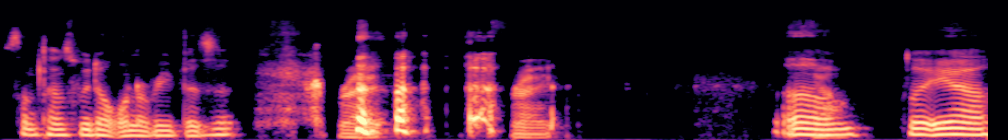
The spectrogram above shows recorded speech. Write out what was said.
sometimes we don't want to revisit. Right. right. Um, yeah. but yeah.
